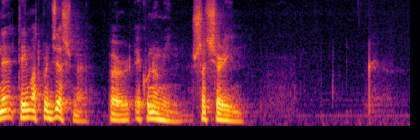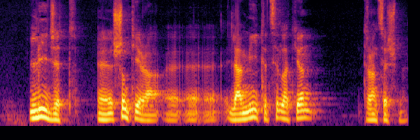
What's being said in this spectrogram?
në tema të përgjithshme për ekonominë, shoqërinë, ligjet, shumë tjera lami të cilat janë të rëndësishme.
